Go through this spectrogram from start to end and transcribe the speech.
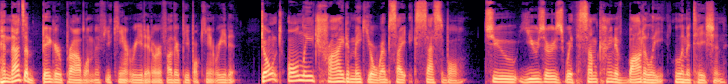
And that's a bigger problem if you can't read it or if other people can't read it. Don't only try to make your website accessible to users with some kind of bodily limitation.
